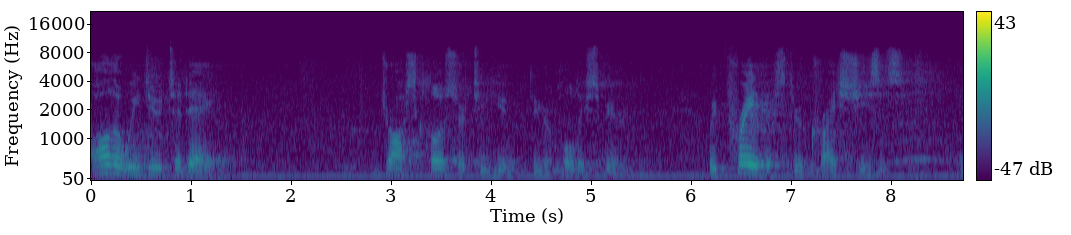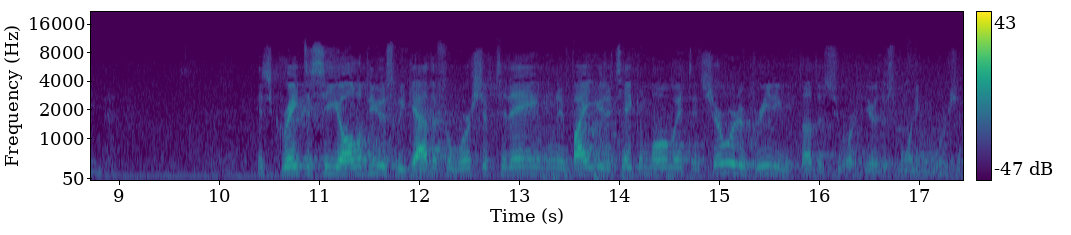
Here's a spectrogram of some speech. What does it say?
all that we do today. Draw us closer to you through your Holy Spirit. We pray this through Christ Jesus. Amen. It's great to see all of you as we gather for worship today. I want to invite you to take a moment and share a word of greeting with others who are here this morning in worship.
